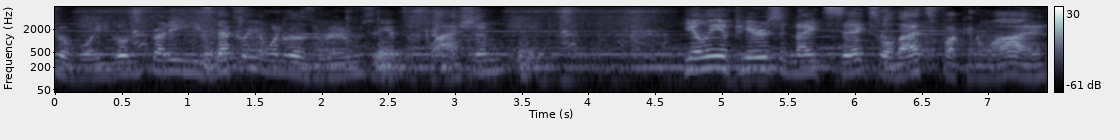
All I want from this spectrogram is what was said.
to avoid Golden Freddy. He's definitely in one of those rooms, and you have to flash him. He only appears in night six. Well, that's fucking why.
